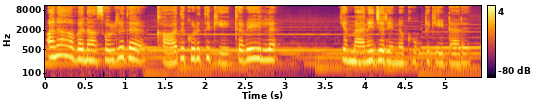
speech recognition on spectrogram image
ஆனால் அவள் நான் சொல்கிறத காது கொடுத்து கேட்கவே இல்லை. என் மேனேஜர் என்னை கூப்பிட்டு கேட்டாரு.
